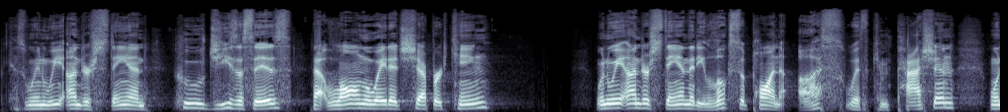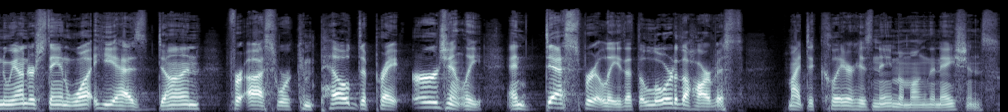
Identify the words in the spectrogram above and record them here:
Because when we understand who Jesus is, that long awaited shepherd king, when we understand that he looks upon us with compassion, when we understand what he has done for us, we're compelled to pray urgently and desperately that the Lord of the harvest might declare his name among the nations.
